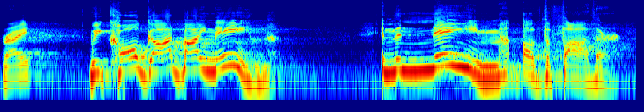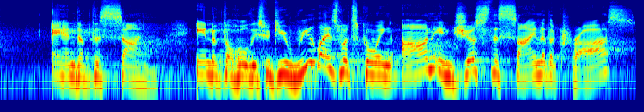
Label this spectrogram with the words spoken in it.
right? We call God by name in the name of the Father and of the Son and of the Holy Spirit. Do you realize what's going on in just the sign of the cross?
